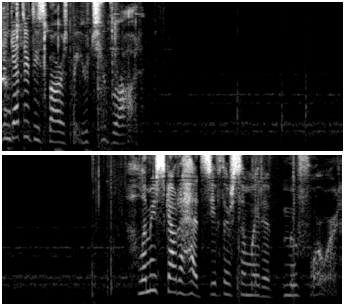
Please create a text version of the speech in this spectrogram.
Can get through these bars, but you're too broad. Let me scout ahead, see if there's some way to move forward.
